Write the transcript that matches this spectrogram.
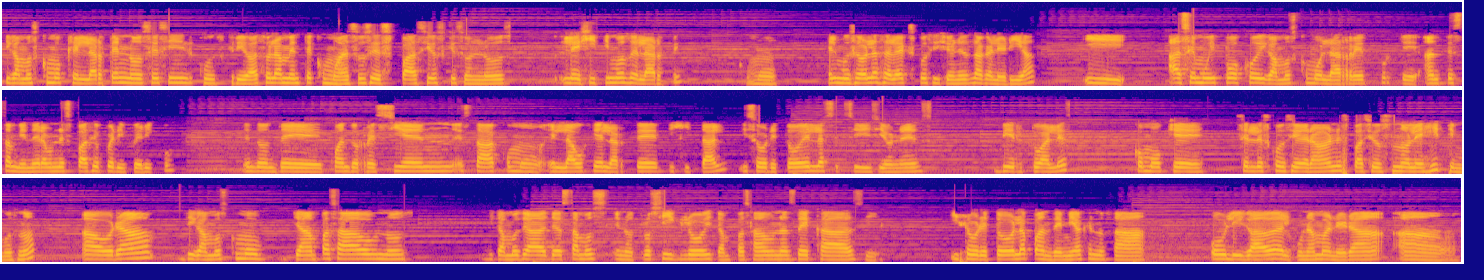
digamos como que el arte no se circunscriba solamente como a esos espacios que son los legítimos del arte, como el museo, la sala de exposiciones, la galería y hace muy poco, digamos, como la red, porque antes también era un espacio periférico, en donde cuando recién estaba como el auge del arte digital y sobre todo en las exhibiciones virtuales, como que se les consideraban espacios no legítimos, ¿no? Ahora, digamos, como ya han pasado unos, digamos, ya, ya estamos en otro siglo y ya han pasado unas décadas y y sobre todo la pandemia que nos ha obligado de alguna manera a,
